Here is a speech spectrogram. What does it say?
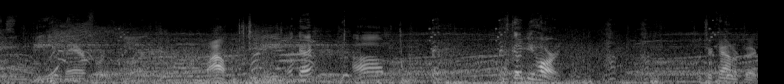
just being there for his man. wow. Okay. Um, it's gonna be hard. What's your counter pick?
